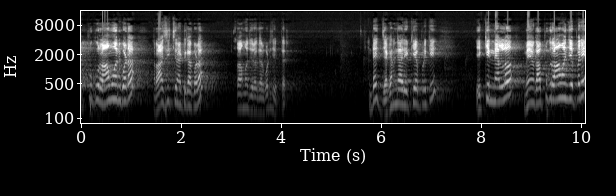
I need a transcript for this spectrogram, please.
అప్పుకు రాము అని కూడా రాసిచ్చినట్టుగా కూడా రామోజీరావు గారు కూడా చెప్పారు. అంటే జగన్ గారు ఎక్కేప్పటికీ ఎక్కిన నెలలో మేము అప్పుకు రామని చెప్పని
